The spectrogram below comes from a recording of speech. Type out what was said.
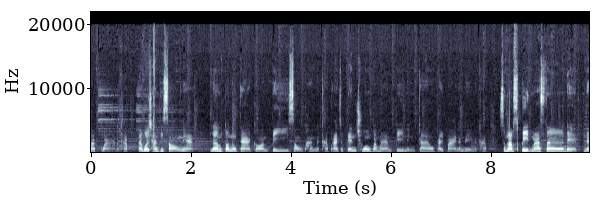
มากกว่านะครับ แต่เวอร์ชั่นที่2เนี่ยเริ่มต้นตั้งแต่ก่อนปี 2000 นะครับ อาจจะเป็นช่วงประมาณปี 19 ปลายๆ นั่นเองนะครับสำหรับ Speed Master Date ใน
